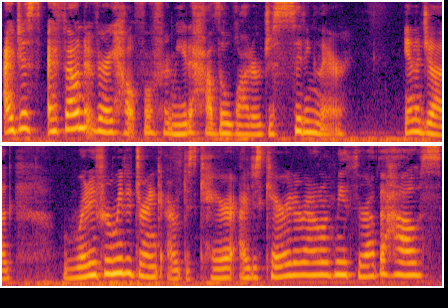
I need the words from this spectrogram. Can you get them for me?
I just I found it very helpful for me to have the water just sitting there in a jug ready for me to drink. I would just carry I just carry it around with me throughout the house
